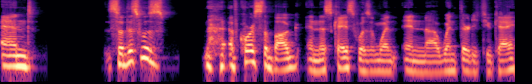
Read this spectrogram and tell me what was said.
and so this was, of course, the bug in this case was in Win in uh, Win32k.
